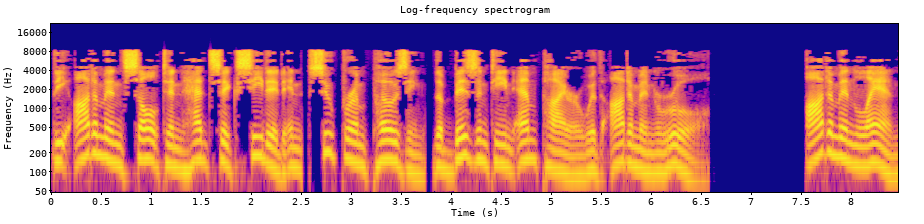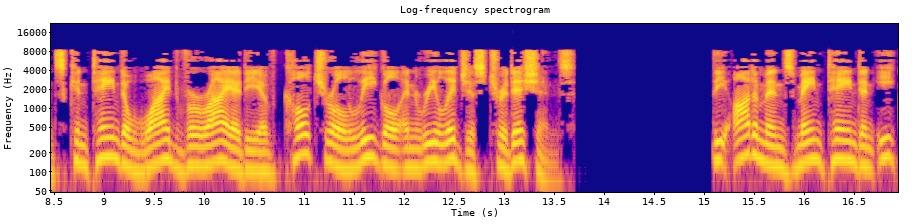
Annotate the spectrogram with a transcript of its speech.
The Ottoman Sultan had succeeded in superimposing the Byzantine Empire with Ottoman rule. Ottoman lands contained a wide variety of cultural legal and religious traditions. The Ottomans maintained an aeque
